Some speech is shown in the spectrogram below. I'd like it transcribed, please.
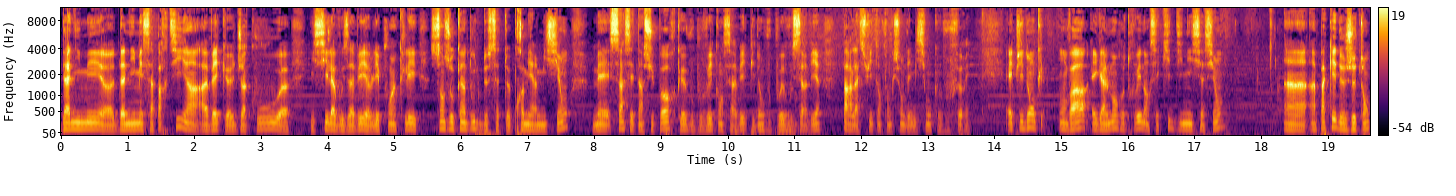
d'animer d'animer sa partie hein, avec Jakku. ici là vous avez les points clés sans aucun doute de cette première mission, mais ça c'est un support que vous pouvez conserver puis donc vous pouvez vous servir par la suite en fonction des missions que vous ferez. Et puis donc on va également retrouver dans ces kits d'initiation un, paquet de jetons.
